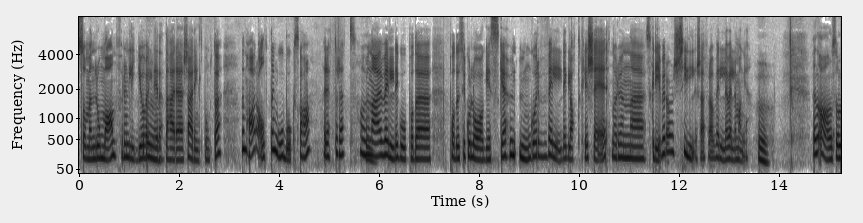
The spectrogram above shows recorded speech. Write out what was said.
som en roman, for hun ligger jo veldig i dette her eh, skjæringspunktet. Den har alt en god bok skal ha. Rett og slett. Og hun er veldig god på det, på det psykologiske. Hun unngår veldig glatt klisjeer når hun skriver, og skiller seg fra veldig, veldig mange. En annen som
